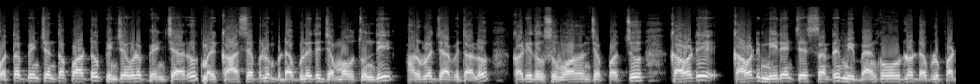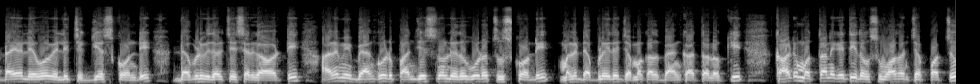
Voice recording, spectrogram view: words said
కొత్త పింఛన్తో పాటు పింఛన్ కూడా పెంచారు. మరి కాసేపట్లో డబ్బులు అయితే జమ అవుతుంది అరుగుల జాబితాలో. కాబట్టి ఇది ఒక శుభవాసం అని చెప్పొచ్చు. కాబట్టి కాబట్టి మీరేం చేస్తారంటే మీ బ్యాంక్ అకౌంట్లో డబ్బులు పడ్డాయో లేవో వెళ్ళి చెక్ చేసుకోండి. డబ్బులు విడుదల చేశారు కాబట్టి. అదే మీ బ్యాంక్ అకౌంట్ పనిచేస్తుందో లేదో కూడా చూసుకోండి. మళ్ళీ డబ్బులు అయితే జమ కాదు బ్యాంక్ ఖాతాలోకి కాబట్టి మొత్తానికి అయితే ఇది ఒక శుభవార్త అని చెప్పొచ్చు.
